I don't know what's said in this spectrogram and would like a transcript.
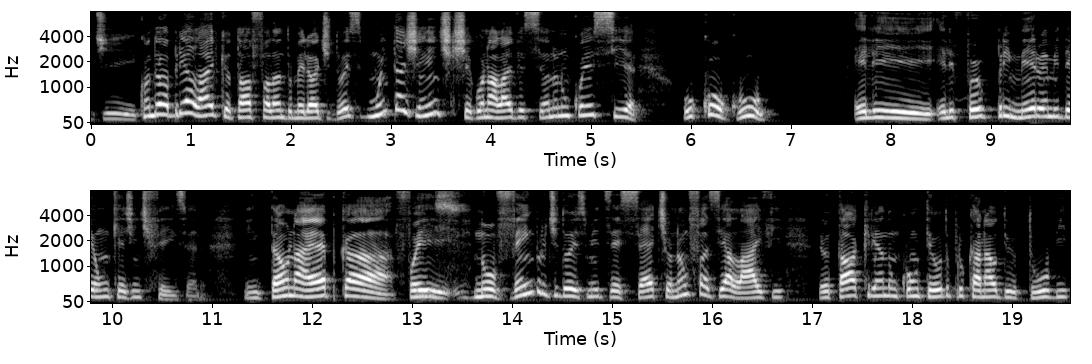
de. Quando eu abri a live, que eu tava falando do melhor de dois, muita gente que chegou na live esse ano não conhecia. O Kogu, ele, ele foi o primeiro MD1 que a gente fez, velho. Então, na época, foi Isso. novembro de 2017, eu não fazia live, eu tava criando um conteúdo pro canal do YouTube,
